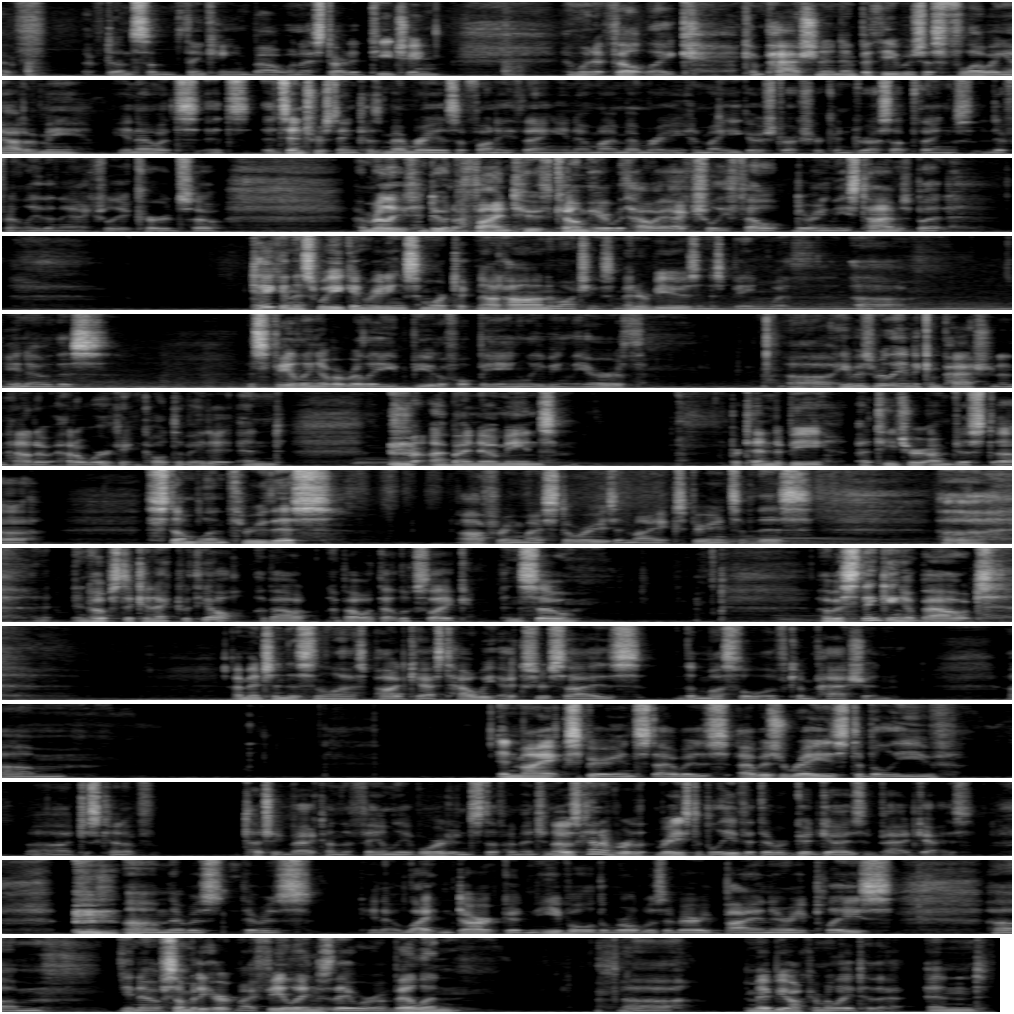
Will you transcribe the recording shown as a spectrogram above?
I've I've done some thinking about when I started teaching, and when it felt like compassion and empathy was just flowing out of me you know it's it's it's interesting because memory is a funny thing you know my memory and my ego structure can dress up things differently than they actually occurred. So i'm really doing a fine-tooth comb here with how i actually felt during these times but taking this week and reading some more Thich Nhat Hanh and watching some interviews and just being with uh, you know this this feeling of a really beautiful being leaving the earth uh, he was really into compassion and how to how to work it and cultivate it. And I by no means pretend to be a teacher. I'm just uh, stumbling through this, offering my stories and my experience of this, uh, in hopes to connect with y'all about about what that looks like. And so, I was thinking about. I mentioned this in the last podcast how we exercise the muscle of compassion. Um, in my experience, I was I was raised to believe, uh, just kind of touching back on the family of origin stuff I mentioned. I was kind of re- raised to believe that there were good guys and bad guys. um, there was there was you know light and dark, good and evil. The world was a very binary place. Um, you know, if somebody hurt my feelings, they were a villain. Uh, maybe y'all can relate to that. And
